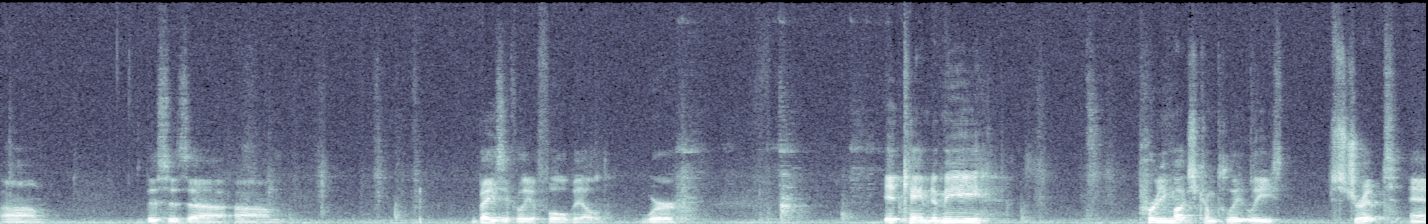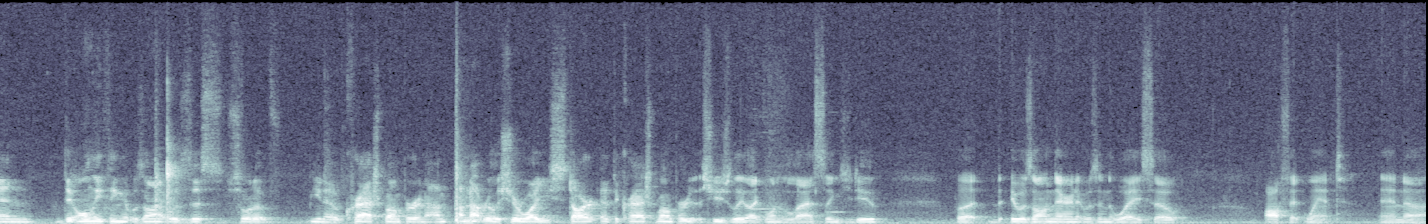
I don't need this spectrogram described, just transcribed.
um, this is uh, um, basically a full build. We're it came to me pretty much completely stripped, and the only thing that was on it was this sort of you know crash bumper. And I'm I'm not really sure why you start at the crash bumper. It's usually like one of the last things you do, but it was on there and it was in the way, so off it went. And uh,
